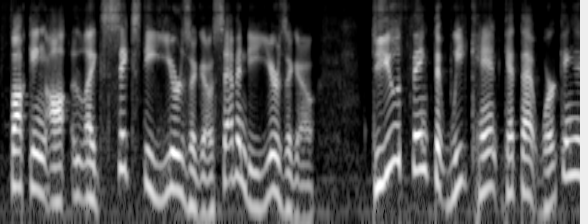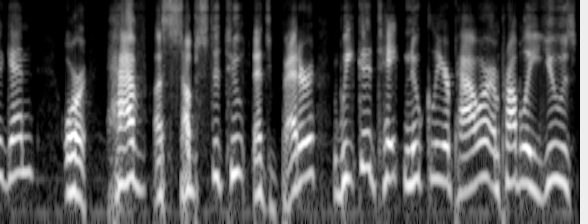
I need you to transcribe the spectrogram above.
fucking uh, like 60 years ago, 70 years ago, do you think that we can't get that working again? Or have a substitute that's better? We could take nuclear power and probably use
